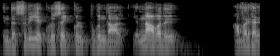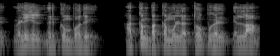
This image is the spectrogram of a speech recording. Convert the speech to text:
இந்த சிறிய குடிசைக்குள் புகுந்தால் என்னாவது? அவர்கள் வெளியில் நிற்கும்போது அக்கம் பக்கம் உள்ள தோப்புகள் எல்லாம்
